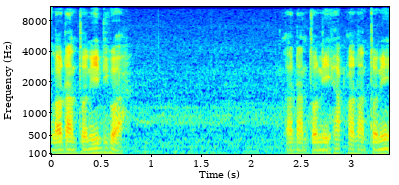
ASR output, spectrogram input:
เราดันตัวนี้ดีกว่า เราดันตัวนี้ครับ เราดันตัวนี้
